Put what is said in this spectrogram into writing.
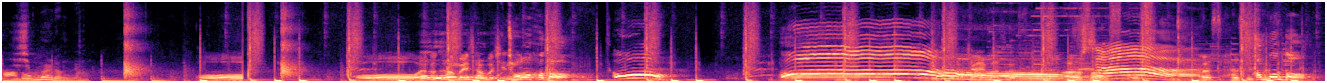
아 너무 어렵네. 오, 오, 약간 감을 잡으시는 거 정확하다. 오! 오! 좀 짧아서. 알았어, 자! 알았어, 할수 있어. 한 번 더.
